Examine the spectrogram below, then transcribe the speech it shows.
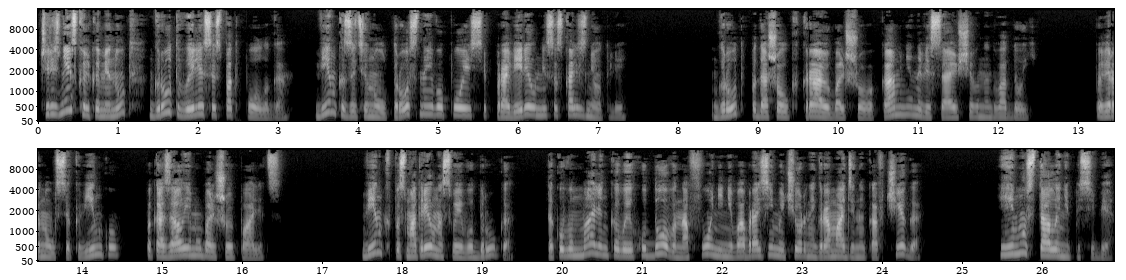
Через несколько минут Груд вылез из-под полога. Винка затянул трос на его поясе, проверил, не соскользнет ли. Груд подошел к краю большого камня, нависающего над водой. Повернулся к Винку, показал ему большой палец. Винк посмотрел на своего друга, такого маленького и худого на фоне невообразимой черной громадины ковчега, и ему стало не по себе.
